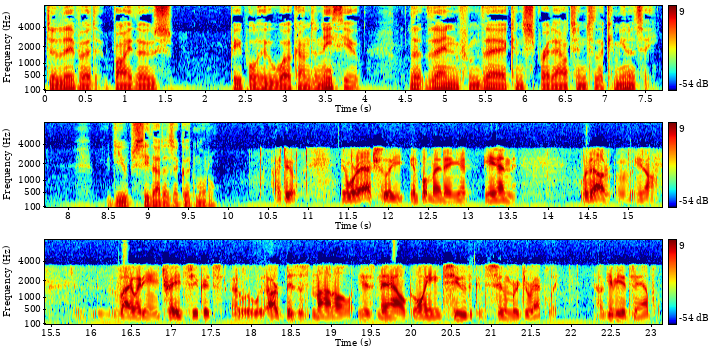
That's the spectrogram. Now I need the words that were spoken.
delivered by those people who work underneath you, that then from there can spread out into the community. Do you see that as a good model? I do. And we're actually implementing it in, without, you know, violating any trade secrets, uh, our business model is now going to the consumer directly. I'll give you an example,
